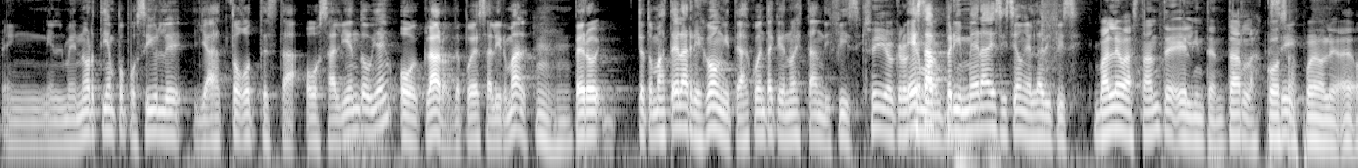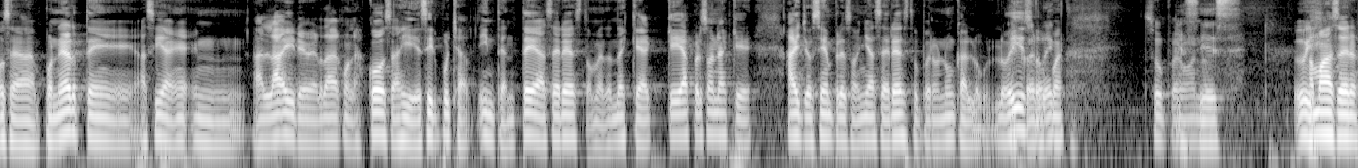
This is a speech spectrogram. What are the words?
en, el menor tiempo posible ya todo te está o saliendo bien o, claro, te puede salir mal. Pero te tomaste el arriesgón y te das cuenta que no es tan difícil. Sí, yo creo Esa que primera decisión es la difícil. Vale bastante el intentar las cosas, pues, o sea, ponerte así en, al aire, ¿verdad? Con las cosas y decir, pucha, intenté hacer esto, ¿me entiendes? Que aquellas personas que, ay, yo siempre soñé hacer esto, pero nunca lo, lo hizo, pues. Súper bueno. Así es. Vamos a hacer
